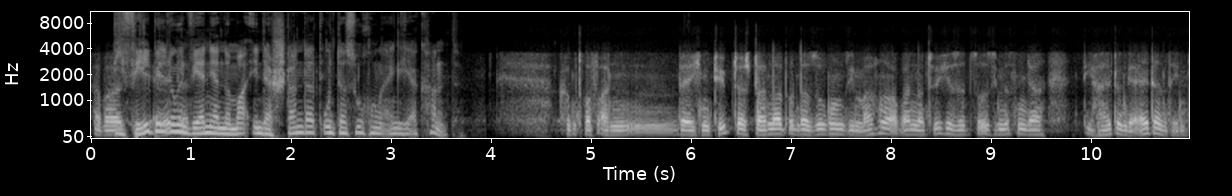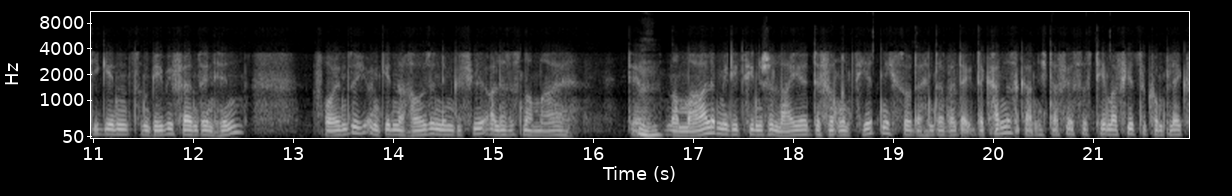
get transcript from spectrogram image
Aber die Fehlbildungen die werden ja normal in der Standarduntersuchung eigentlich erkannt. Kommt darauf an, welchen Typ der Standarduntersuchung Sie machen, aber natürlich ist es so, Sie müssen ja die Haltung der Eltern sehen. Die gehen zum Babyfernsehen hin, freuen sich und gehen nach Hause in dem Gefühl, alles ist normal. Der mhm. normale medizinische Laie differenziert nicht so dahinter, weil der, der kann es gar nicht. Dafür ist das Thema viel zu komplex.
